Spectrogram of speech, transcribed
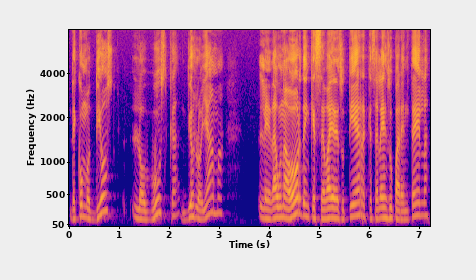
de cómo Dios lo busca, Dios lo llama, le da una orden que se vaya de su tierra, que se aleje de su parentela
